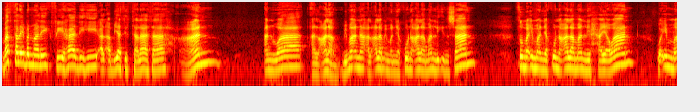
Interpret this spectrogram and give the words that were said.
مثل ابن مالك في هذه الأبيات الثلاثة عن أنواع العلم بمعنى العلم إما أن يكون علما لإنسان ثم إما أن يكون علما لحيوان وإما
